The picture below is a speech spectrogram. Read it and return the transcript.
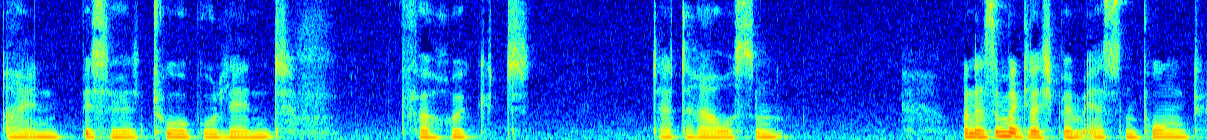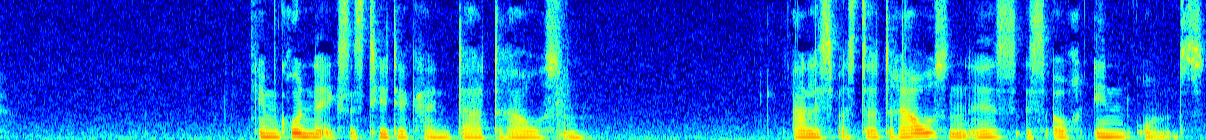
ein bisschen turbulent, verrückt da draußen. Und da sind wir gleich beim ersten Punkt. Im Grunde existiert ja kein da draußen. Alles, was da draußen ist, ist auch in uns.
